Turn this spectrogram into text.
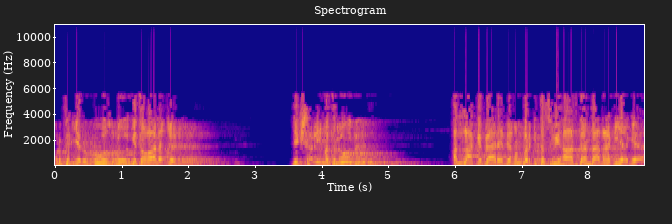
اور پھر یہ رکوع سجود کی طوالت جو ہے، یہ شرعی مطلوب ہے۔ اللہ کے پیارے پیغمبر کی تصویرات کا اندازہ کیا گیا،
